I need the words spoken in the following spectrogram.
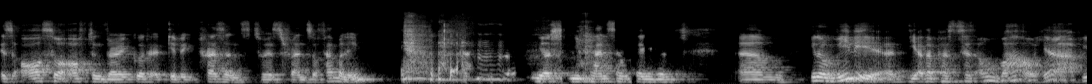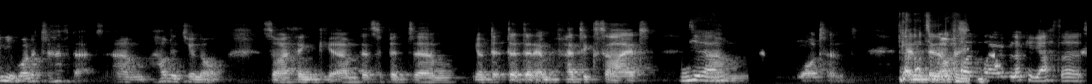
is also often very good at giving presents to his friends or family. he or she finds something that um, you know, really uh, the other person says, oh, wow, yeah, I really wanted to have that. Um, how did you know? So I think um, that's a bit, um, you know, that, that, that emphatic side yeah. Um, important. Yeah, and, that's a really fun way of looking at it.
